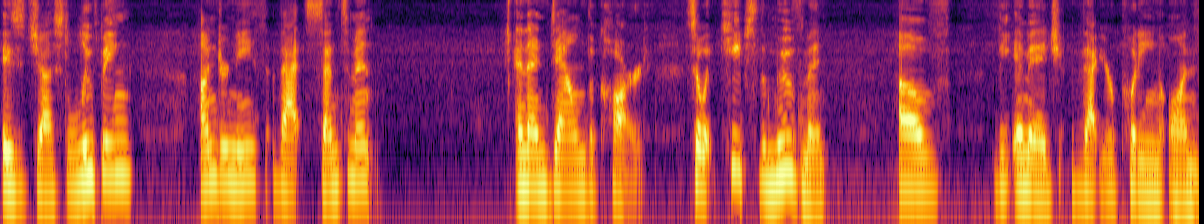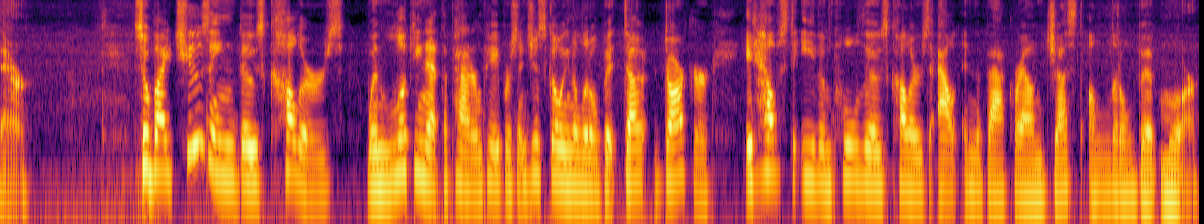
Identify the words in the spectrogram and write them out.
is just looping underneath that sentiment and then down the card. So it keeps the movement of the image that you're putting on there. So by choosing those colors when looking at the pattern papers and just going a little bit darker, it helps to even pull those colors out in the background just a little bit more.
